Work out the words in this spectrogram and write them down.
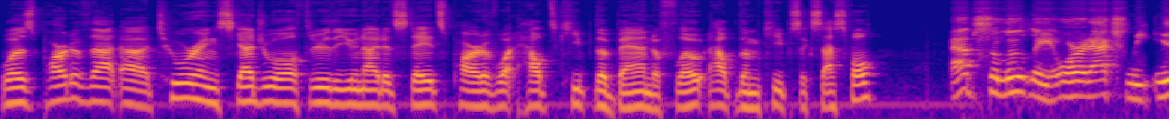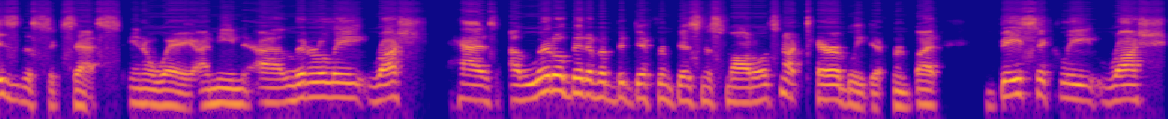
Was part of that uh, touring schedule through the United States part of what helped keep the band afloat, help them keep successful? Absolutely, or it actually is the success in a way. I mean, uh, literally, Rush has a little bit of a bit different business model. It's not terribly different, but basically, Rush,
